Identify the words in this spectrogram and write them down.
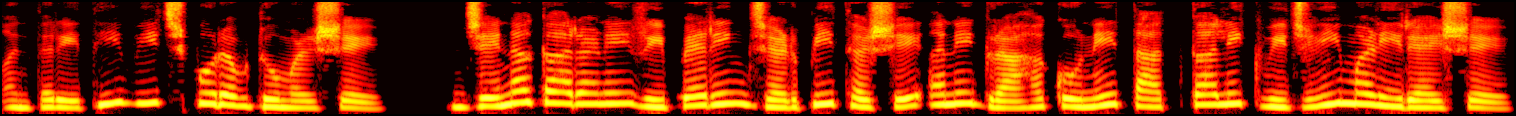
અંતરેથી વીજ પુરવઠો મળશે. જેના કારણે રિપેરિંગ ઝડપી થશે અને ગ્રાહકોને તાત્કાલિક વીજળી મળી રહેશે.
